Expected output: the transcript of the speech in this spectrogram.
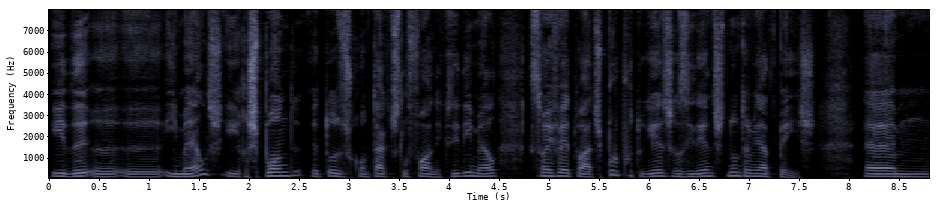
e de uh, uh, e-mails e responde a todos os contactos telefónicos e de e-mail que são efetuados por portugueses residentes num determinado país. Um,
